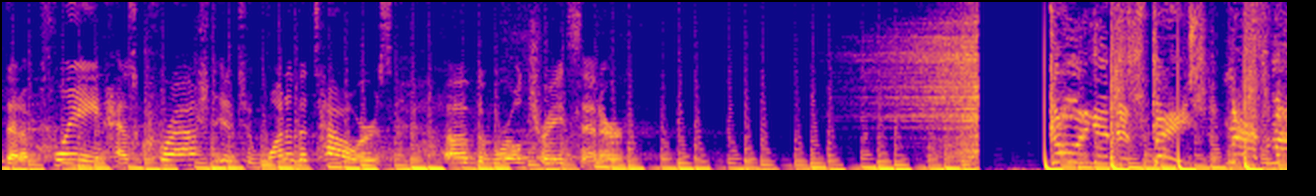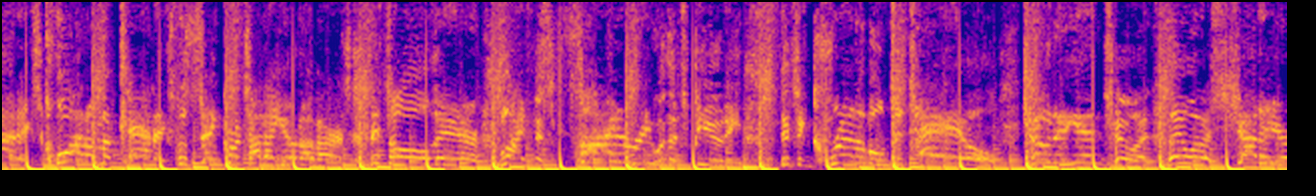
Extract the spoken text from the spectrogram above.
that a plane has crashed into one of the towers of the World Trade Center. Going into space, mathematics, quantum mechanics, the secrets of the universe. It's all there. Life is fiery with its beauty, its incredible detail. Tuning into it, they want to shatter your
